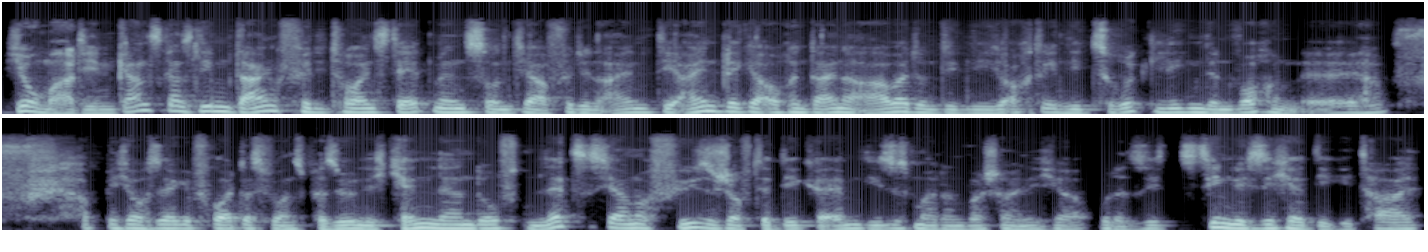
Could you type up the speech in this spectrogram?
Jo, Martin, ganz, ganz lieben Dank für die tollen Statements und ja, für den Ein die Einblicke auch in deine Arbeit und die, die auch in die zurückliegenden Wochen. Äh, hab, hab mich auch sehr gefreut, dass wir uns persönlich kennenlernen durften. Letztes Jahr noch physisch auf der DKM, dieses Mal dann wahrscheinlich ja oder ziemlich sicher digital.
